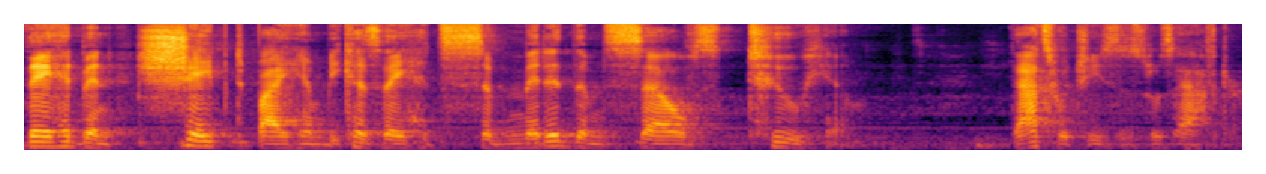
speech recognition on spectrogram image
They had been shaped by him because they had submitted themselves to him. That's what Jesus was after.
